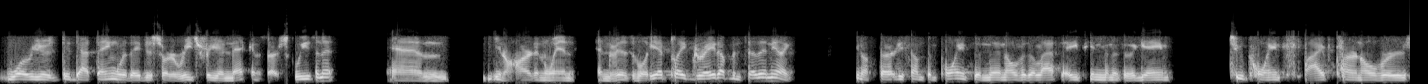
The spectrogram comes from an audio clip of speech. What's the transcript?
Warriors did that thing where they just sort of reach for your neck and start squeezing it, and you know Harden went invisible. He had played great up until then, he like you know thirty something points, and then over the last eighteen minutes of the game, two points, five turnovers,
